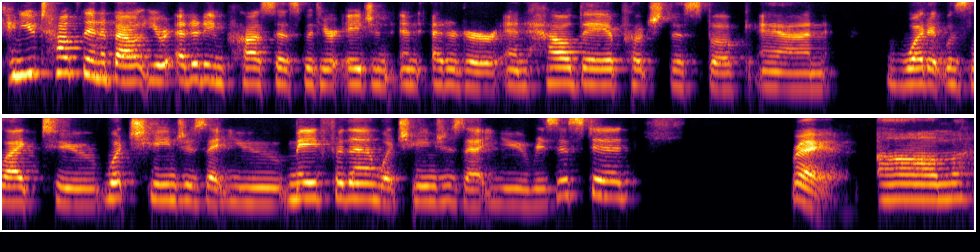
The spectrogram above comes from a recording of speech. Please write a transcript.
can you talk then about your editing process with your agent and editor and how they approached this book and what it was like to, what changes that you made for them, what changes that you resisted? Right. Um,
